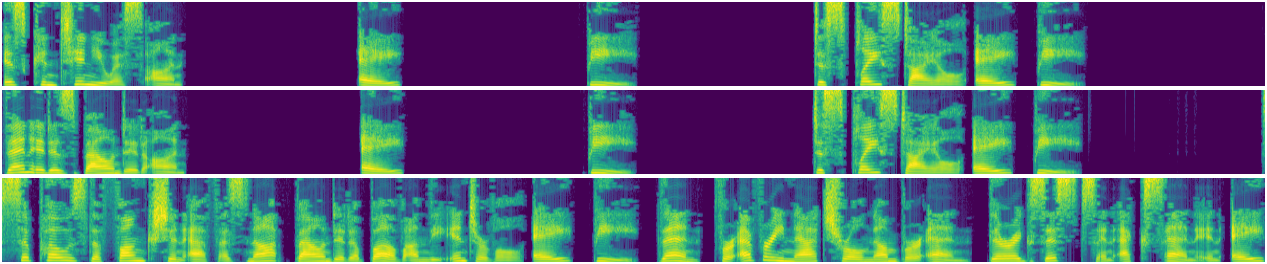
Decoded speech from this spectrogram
is continuous on a b display style a b then it is bounded on a b display style a b Suppose the function f is not bounded above on the interval a, b, then, for every natural number n, there exists an xn in a,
